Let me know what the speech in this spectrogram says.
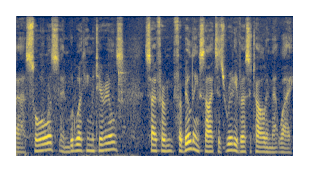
uh, saws and woodworking materials. So for, for building sites it's really versatile in that way.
